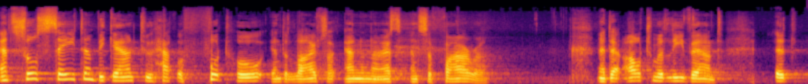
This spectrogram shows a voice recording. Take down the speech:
And so Satan began to have a foothold in the lives of Ananias and Sapphira. And that ultimately then it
